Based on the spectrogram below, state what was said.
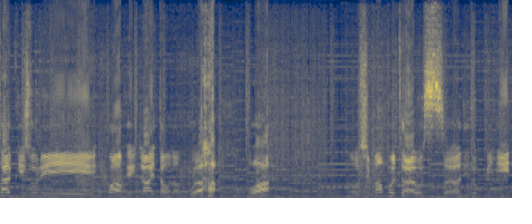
타입 기술이 효과가 굉장했다고 나온 거야. 와, 어, 10만 볼트를 알고 있었어요, 니도퀸이.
